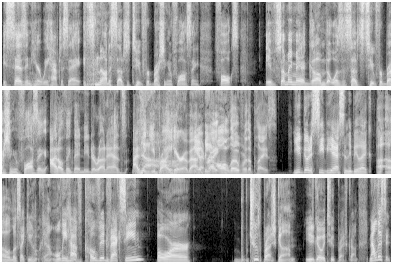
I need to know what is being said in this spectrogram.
it says in here we have to say it's not a substitute for brushing and flossing. Folks, if somebody made a gum that was a substitute for brushing and flossing, I don't think they need to run ads. I think you probably hear about it, be right? all over the place. You'd go to CVS and they'd be like, uh oh, looks like you can only have COVID vaccine or b- toothbrush gum. You'd go with toothbrush gum. Now listen,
